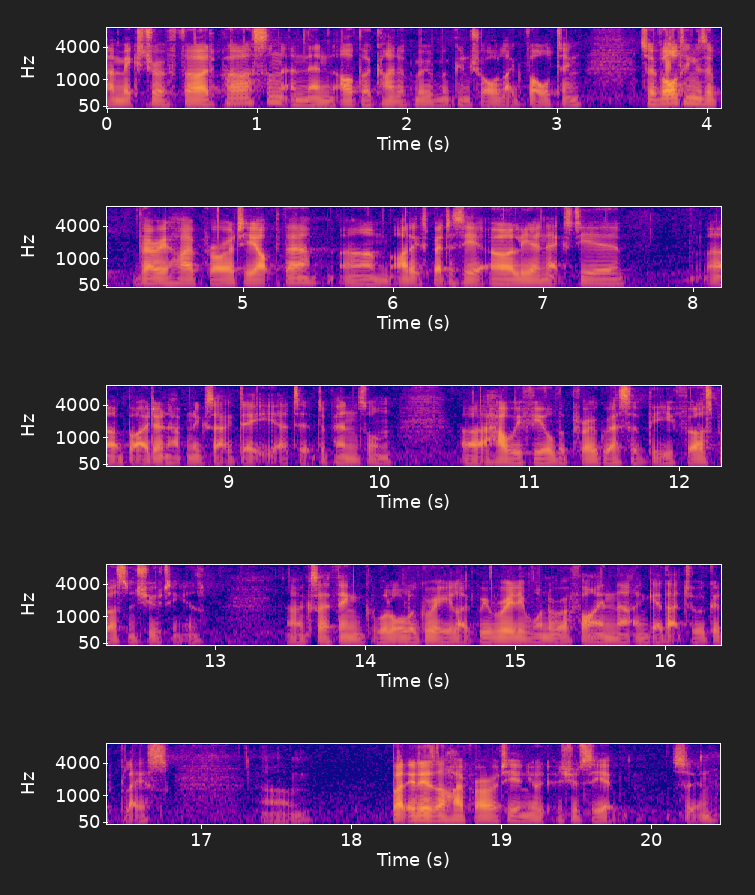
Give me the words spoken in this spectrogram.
a mixture of third person and then other kind of movement control like vaulting. So vaulting is a very high priority up there. Um, I'd expect to see it earlier next year, uh, but I don't have an exact date yet. It depends on uh, how we feel the progress of the first person shooting is. Because uh, I think we'll all agree, like we really want to refine that and get that to a good place. Um, but it is a high priority and you, you should see it soon.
